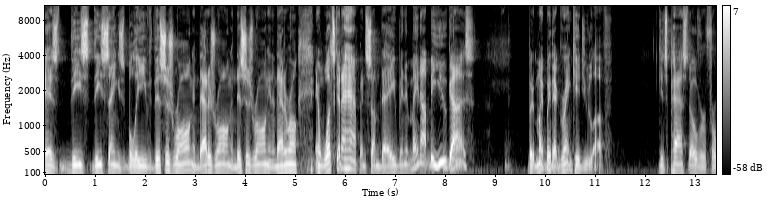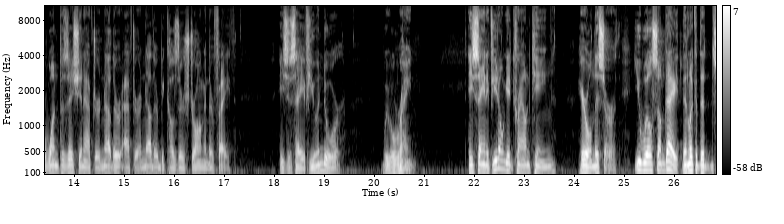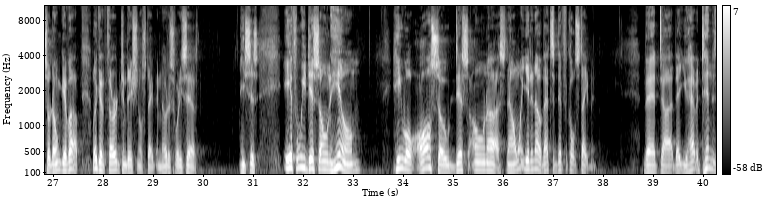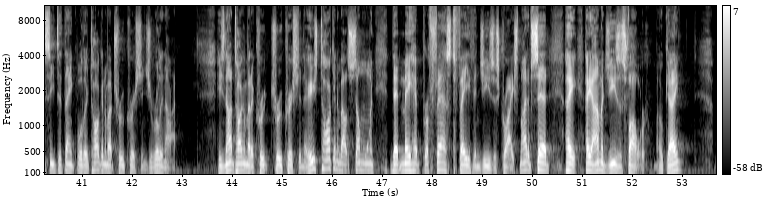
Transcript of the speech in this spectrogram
as these these things believe this is wrong and that is wrong and this is wrong and that is wrong. And what's going to happen someday and it may not be you guys but it might be that grandkid you love gets passed over for one position after another after another because they're strong in their faith. He says hey if you endure we will reign. He's saying if you don't get crowned king here on this earth you will someday. Then look at the, so don't give up. Look at the third conditional statement. Notice what he says. He says, if we disown him, he will also disown us. Now, I want you to know that's a difficult statement. That, uh, that you have a tendency to think, well, they're talking about true Christians. You're really not. He's not talking about a true Christian there. He's talking about someone that may have professed faith in Jesus Christ, might have said, hey, hey, I'm a Jesus follower, okay?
